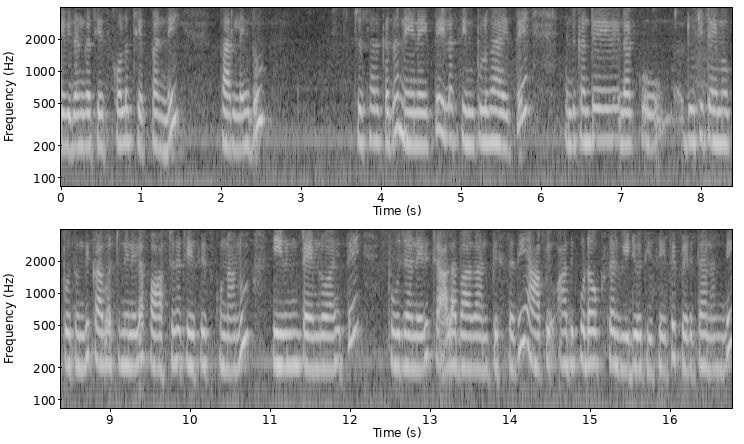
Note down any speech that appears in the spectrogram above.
ఏ విధంగా చేసుకోవాలో చెప్పండి. పర్లేదు. చూసారు కదా నేనైతే ఇలా సింపుల్గా అయితే ఎందుకంటే నాకు డ్యూటీ టైం అయిపోతుంది కాబట్టి నేను ఇలా ఫాస్ట్గా చేసేసుకున్నాను. ఈవినింగ్ టైంలో అయితే పూజ అనేది చాలా బాగా అనిపిస్తుంది. అది కూడా ఒకసారి వీడియో తీసి అయితే పెడతానండి.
